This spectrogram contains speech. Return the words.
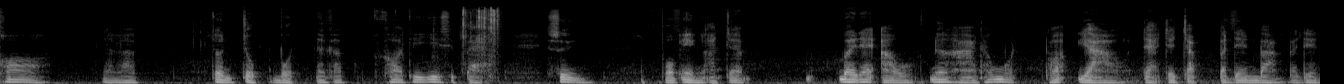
ข้อนะครับ จนจบบทนะครับ ข้อที่ 28 ซึ่งผมเองอาจจะไม่ได้เอาเนื้อหาทั้งหมด เพราะยาวแต่จะจับประเด็นบางประเด็น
